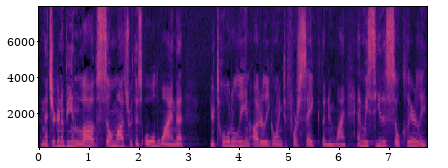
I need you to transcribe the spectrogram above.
And that you're going to be in love so much with this old wine that you're totally and utterly going to forsake the new wine. And we see this so clearly,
